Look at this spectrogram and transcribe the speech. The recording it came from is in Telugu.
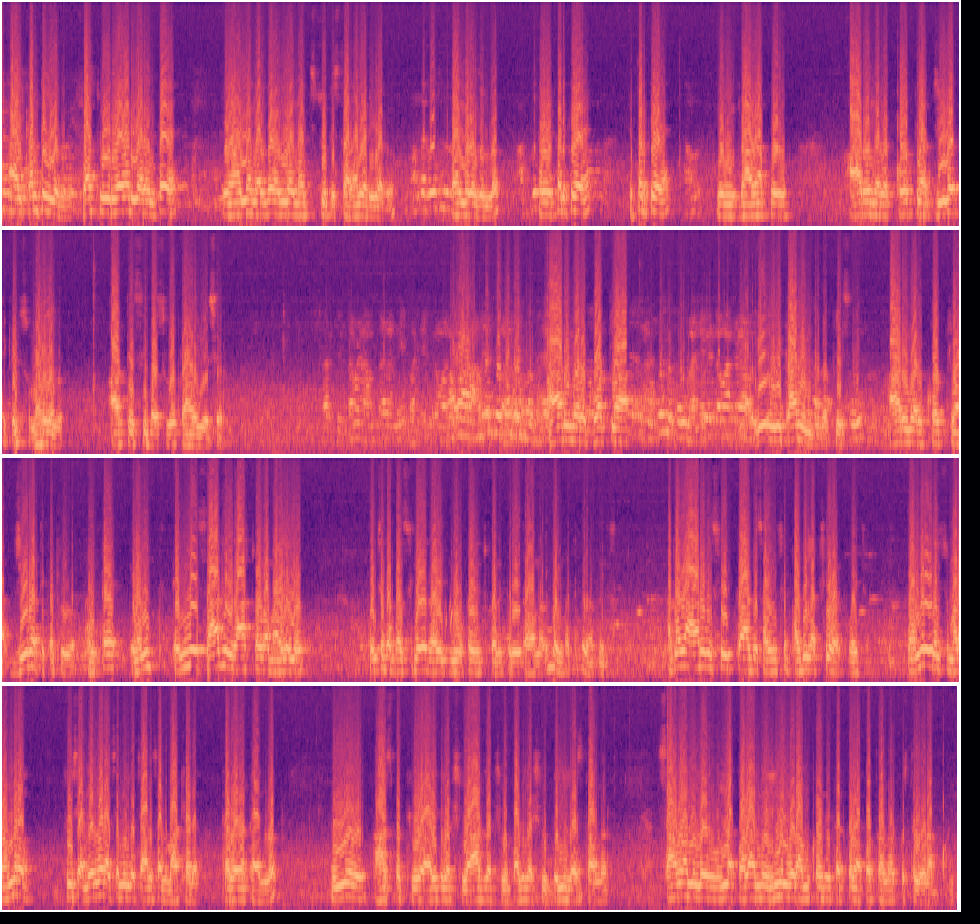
I come to you. First మీరు ఏమడిగారంటే ఏమన్నా నెల రోజుల్లో మంచి అని అడిగారు. వంద రోజుల్లో. ఇప్పటికే ఇప్పటికే దాదాపు ఆరున్నర కోట్ల జీరో టికెట్స్ మహిళలు ఆర్టీసీ బస్సులో ప్రయాణం చేశారు. ఆరున్నర కోట్ల ఇది- కానీ ప్లీజ్. ఆరున్నర కోట్ల జీరో టికెట్లు అంటే ఎంత ఎన్నిసార్లు ఈ రాష్ట్రంలో మహిళలు ఉచిత బస్సులు రైడ్ని ఉపయోగించుకొని తిరుగుతా ఉన్నారు దీన్ని బట్టి మీకు అర్థం చేసుకోండి. అట్లాగే ఆరోగ్యశ్రీ కార్డు సంబంధించి పది లక్షల వరకు వచ్చాం అందరూ తెలుసు మనందరం చూశాను నేను కూడా అసెంబ్లీలో చాలాసార్లు మాట్లాడాను కరోనా టైంలో. ఇన్ని ఆసుపత్రులు ఐదు లక్షలు ఆరు లక్షలు పది లక్షలు బిల్లులు వేస్తా ఉన్నారు. సామాన్యులు ఉన్న పొలాన్ని ఇల్లు కూడా అమ్ముకొని తట్టుకోలేకపోతా ఉన్నారు పుస్తకాలు కూడా అమ్ముకొని.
